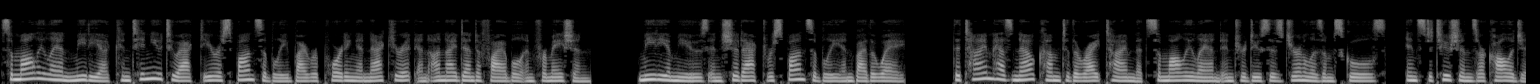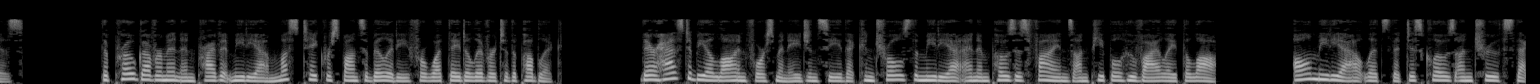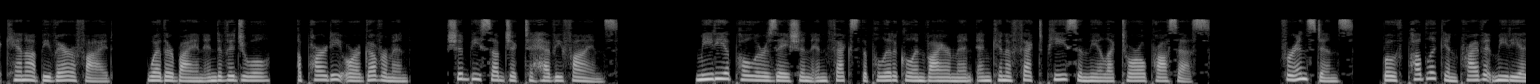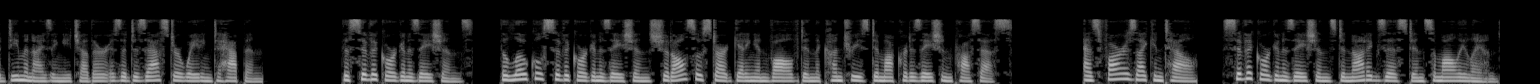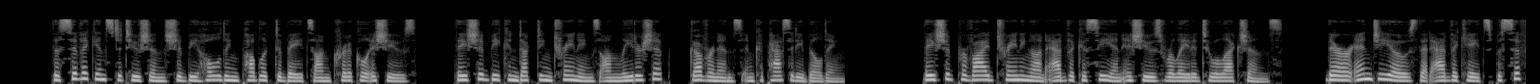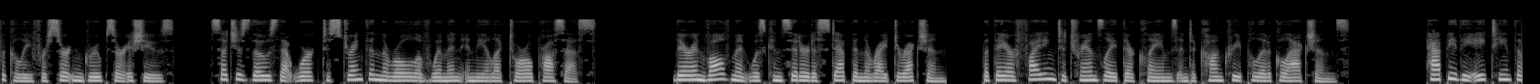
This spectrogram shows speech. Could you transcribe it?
Somaliland media continue to act irresponsibly by reporting inaccurate and unidentifiable information. Media muse and should act responsibly and by the way, the time has now come to the right time that Somaliland introduces journalism schools, institutions or colleges. The pro-government and private media must take responsibility for what they deliver to the public. There has to be a law enforcement agency that controls the media and imposes fines on people who violate the law. All media outlets that disclose untruths that cannot be verified, whether by an individual, a party or a government, should be subject to heavy fines. Media polarization infects the political environment and can affect peace in the electoral process. For instance, both public and private media demonizing each other is a disaster waiting to happen. The civic organizations. The local civic organizations should also start getting involved in the country's democratization process. As far as I can tell, civic organizations do not exist in Somaliland. The civic institutions should be holding public debates on critical issues, they should be conducting trainings on leadership, governance, and capacity building. They should provide training on advocacy and issues related to elections. There are NGOs that advocate specifically for certain groups or issues, such as those that work to strengthen the role of women in the electoral process. Their involvement was considered a step in the right direction, but they are fighting to translate their claims into concrete political actions. Happy the 18th of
